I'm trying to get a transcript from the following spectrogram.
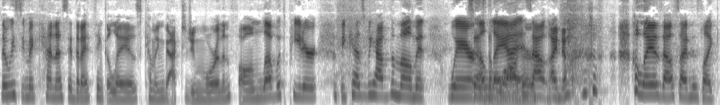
then we see Mykenna say that I think Alayah is coming back to do more than fall in love with Peter because we have the moment where Says Alayah is out. I know. Alayah is outside and is like,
